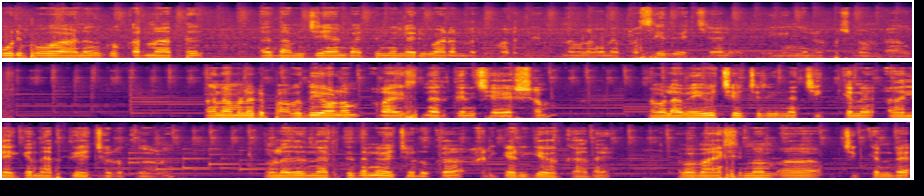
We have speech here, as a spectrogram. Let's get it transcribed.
കൂടിപ്പോവുകയാണ് കുക്കറിനകത്ത് അത് ദം ചെയ്യാൻ പറ്റുന്നില്ല. ഒരുപാടുണ്ടെന്ന് പറഞ്ഞ് നമ്മളങ്ങനെ പ്രസ് ചെയ്ത് വെച്ചാൽ ഇങ്ങനൊരു പ്രശ്നം ഉണ്ടാകും. അങ്ങനെ നമ്മളൊരു പകുതിയോളം റൈസ് നിരത്തിയതിന് ശേഷം നമ്മൾ വേവിച്ച് വെച്ചിരിക്കുന്ന ചിക്കന് അതിലേക്ക് നിരത്തി വെച്ച് കൊടുക്കുകയാണ്. നമ്മളത് നിരത്തി തന്നെ വെച്ച് കൊടുക്കുക. അടിക്കടിക്ക് വെക്കാതെ. അപ്പോൾ മാക്സിമം ചിക്കന്റെ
